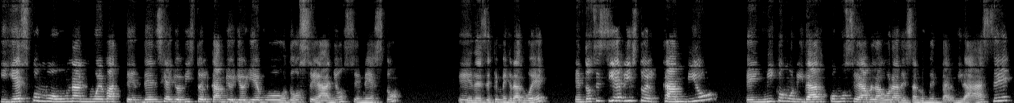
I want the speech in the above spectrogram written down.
y es como una nueva tendencia. Yo he visto el cambio, yo llevo 12 años en esto, eh, desde que me gradué. Entonces sí he visto el cambio en mi comunidad, cómo se habla ahora de salud mental. Mira, hace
